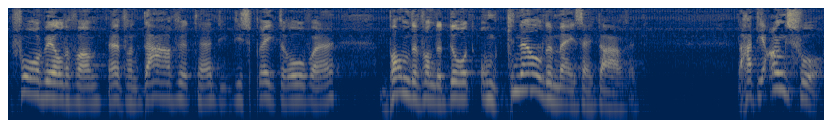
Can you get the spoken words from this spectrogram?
voorbeelden van. Hè, van David, hè, die, die spreekt erover. Banden van de dood omknelden mij, zegt David. Daar had hij angst voor.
